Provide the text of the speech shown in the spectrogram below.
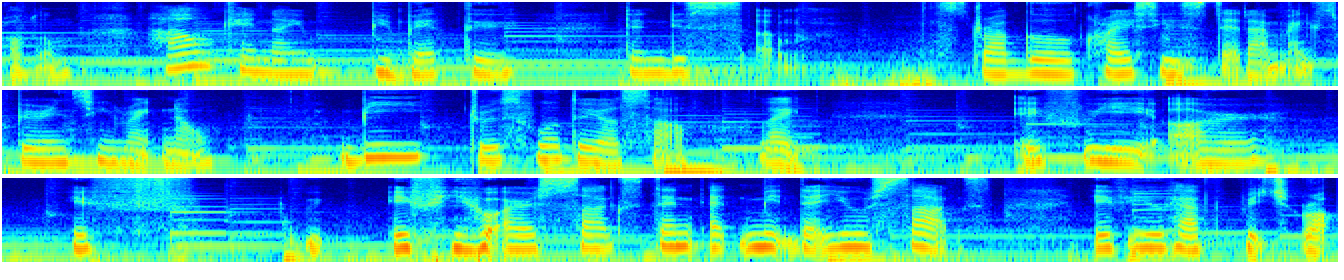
problem? How can i be better than this um, struggle crisis that i'm experiencing right now. Be truthful to yourself. Like if we are if if you are sucks then admit that you sucks. If you have reached rock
